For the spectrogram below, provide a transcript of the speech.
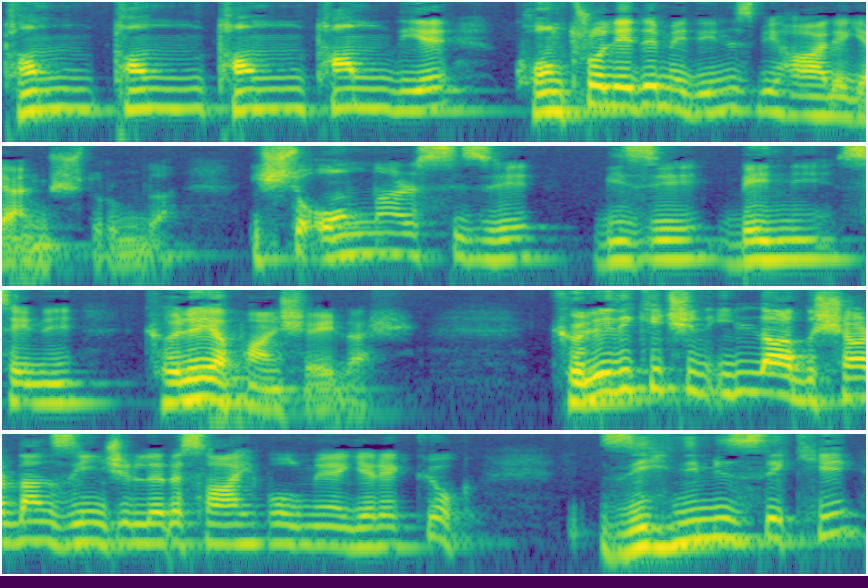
tam tam tam tam diye kontrol edemediğiniz bir hale gelmiş durumda. İşte onlar sizi, bizi, beni, seni köle yapan şeyler. Kölelik için illa dışarıdan zincirlere sahip olmaya gerek yok. Zihnimizdeki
